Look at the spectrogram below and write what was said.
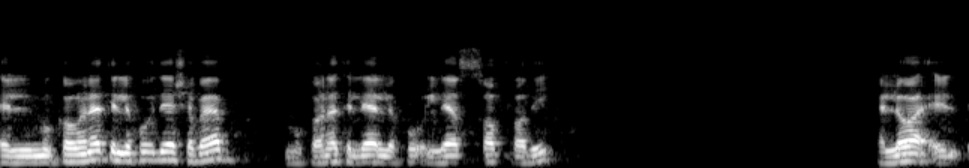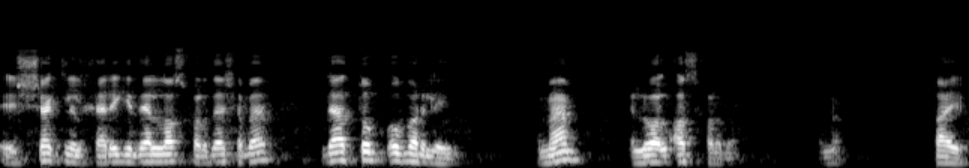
المكونات اللي فوق دي يا شباب المكونات اللي هي اللي فوق اللي هي الصفرة دي اللي هو الشكل الخارجي ده الأصفر ده يا شباب ده ال top overlay تمام؟ اللي هو الأصفر ده. طيب.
